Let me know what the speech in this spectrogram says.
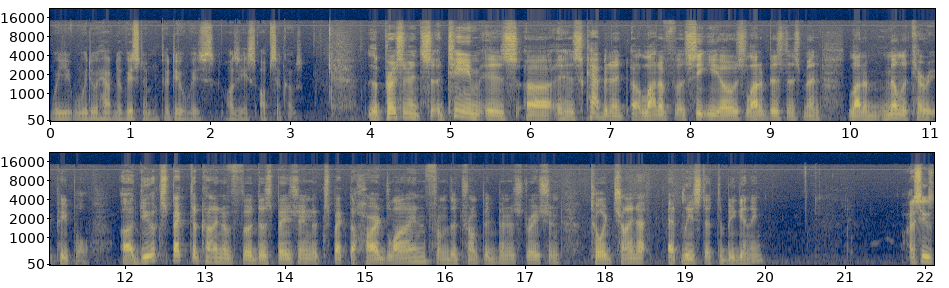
We, we do have the wisdom to deal with all these obstacles. The president's uh, team is uh, his cabinet, a lot of uh, CEOs, a lot of businessmen, a lot of military people. Uh, do you expect a kind of, does Beijing expect a hard line from the Trump administration toward China, at least at the beginning? I think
